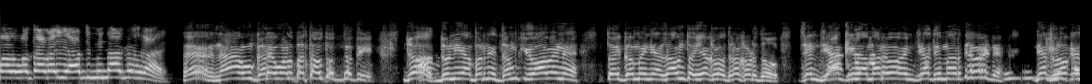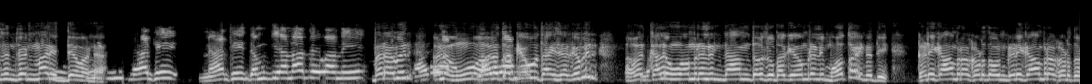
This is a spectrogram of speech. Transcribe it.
બળ વતાડે ઈ આદમી ના કહેવાય હે ના હું ઘરે વળ બતાવતો જ નથી. જો દુનિયાભરની ધમકીઓ આવે ને તો ગમે ત્યાં જાઉં તો એકલો જ રખડતો. હોઉં. જેમ જ્યાં ખીલા મારવા હોય ને જ્યાંથી મારી દેવાય ને ત્યાં લોકેશન જોઈને મારી જ દેવાના. ત્યાંથી નાથી ધમકીયા ના દેવાની. બરાબર? અને હું હવે તો કેવું થાય છે ખબર? હવે ખાલી હું અમરેલી નામ દઉં છું બાકી અમરેલી હોતોય નથી. ઘડી કામ રખડતો ને ઘડી કામ રખડતો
